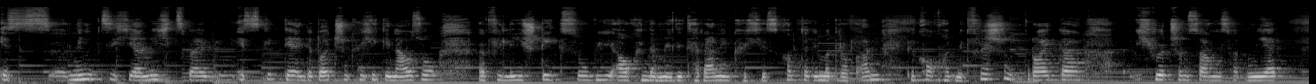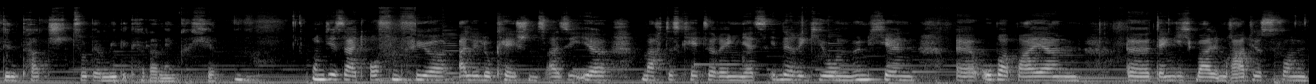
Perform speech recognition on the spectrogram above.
es nimmt sich ja nichts, weil es gibt ja in der deutschen Küche genauso Filetsteak, so wie auch in der mediterranen Küche. Es kommt halt immer darauf an, wir kochen halt mit frischen Kräutern, ich würde schon sagen, es hat mehr den Touch zu der mediterranen Küche. Mhm. Und ihr seid offen für alle Locations. Also ihr macht das Catering jetzt in der Region München, äh, Oberbayern, äh, denke ich mal, im Radius von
